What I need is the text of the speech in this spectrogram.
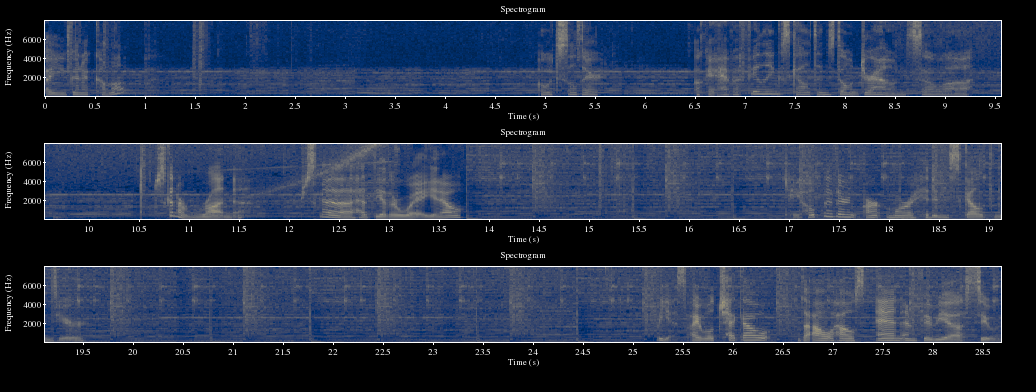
Are you gonna come up? Oh, it's still there. Okay, I have a feeling skeletons don't drown, so uh I'm just gonna run. Just gonna head the other way, you know? Okay, hopefully there aren't more hidden skeletons here. But yes, I will check out the Owl House and Amphibia soon.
